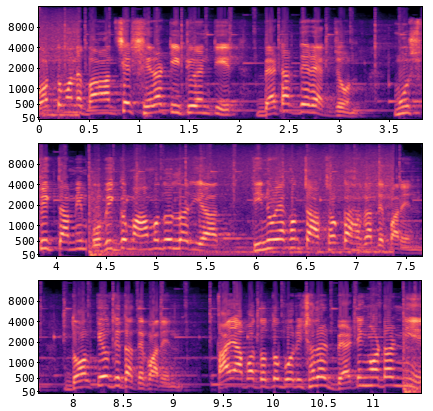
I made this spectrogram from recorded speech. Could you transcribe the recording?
বর্তমানে বাংলাদেশের সেরা টি টোয়েন্টির ব্যাটারদের একজন। মুশফিক তামিম, অভিজ্ঞ মাহমুদুল্লাহ রিয়াদ, তিনিও এখন চার ছক্কা হাঁকাতে পারেন, দলকেও জেতাতে পারেন। তাই আপাতত বরিশালের ব্যাটিং অর্ডার নিয়ে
